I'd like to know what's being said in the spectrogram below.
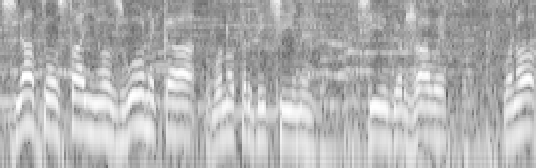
Свято останнього дзвоника, воно традиційне всієї держави. Воно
